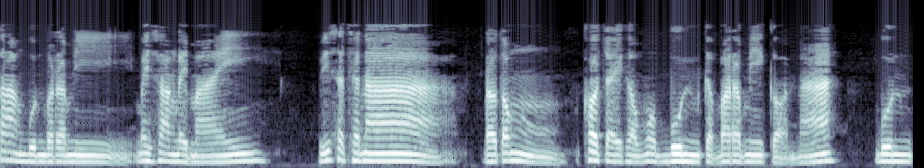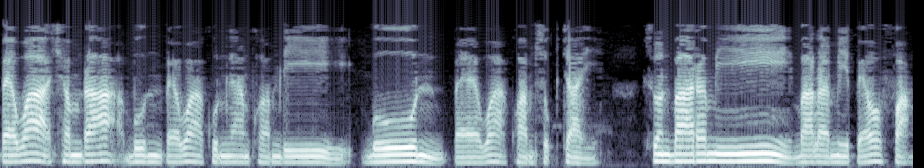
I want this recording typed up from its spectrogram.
สร้างบุญบารรมีไม่สร้างได้ไหม วิสัชนา เราต้องเข้าใจคำว่าบุญกับบารมีก่อนนะ บุญแปลว่าชำระ บุญแปลว่าคุณงามความดี บุญแปลว่าความสุขใจ ส่วนบารมี บารมีแปลว่าฝัง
